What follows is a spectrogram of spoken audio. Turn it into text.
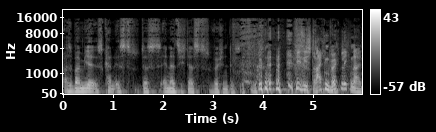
also bei mir ist kann ist das ändert sich das wöchentlich. Wie Sie streichen wöchentlich? Nein.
